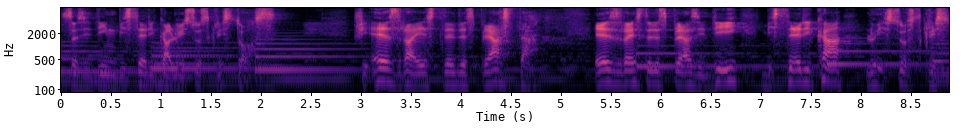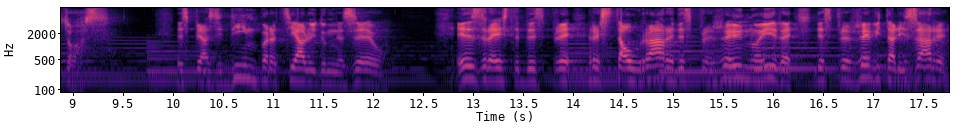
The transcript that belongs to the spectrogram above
să zidim Biserica lui Isus Hristos. Și Ezra este despre asta. Ezra este despre a zidi Biserica lui Isus Hristos. Despre a zidi împărăția lui Dumnezeu. Ezra este despre restaurare, despre reînnoire, despre revitalizare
